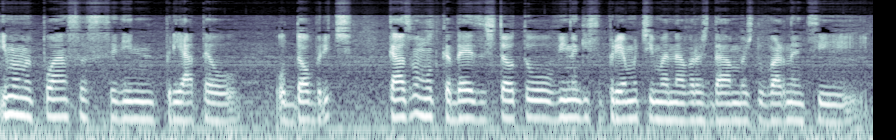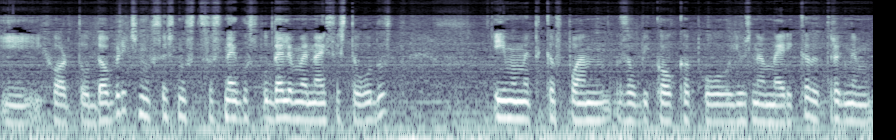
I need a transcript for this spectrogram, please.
Имаме план с един приятел от Добрич. Казвам откъде защото винаги се приема, че има една връжда между варненци и хората от Добрич, но всъщност с него споделяме една и съща лудост. И имаме такъв план за обиколка по Южна Америка, да тръгнем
